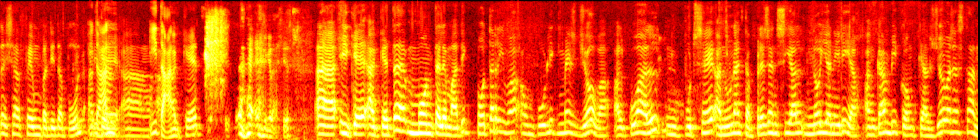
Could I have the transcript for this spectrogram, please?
deixar fer un petit apunt... I tant, que, uh, i tant. Aquest... Gràcies. Uh, I que aquest eh, món telemàtic pot arribar a un públic més jove, al qual potser en un acte presencial no hi aniria. En canvi, com que els joves estan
